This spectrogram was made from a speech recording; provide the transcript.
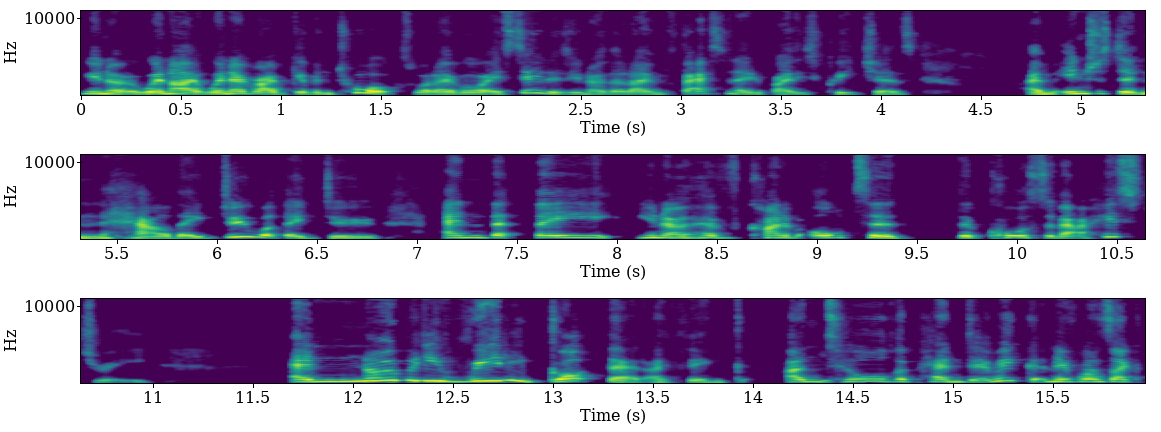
you know when i whenever i've given talks what i've always said is you know that i'm fascinated by these creatures i'm interested in how they do what they do and that they you know have kind of altered the course of our history. And nobody really got that, I think, until the pandemic. And everyone's like,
